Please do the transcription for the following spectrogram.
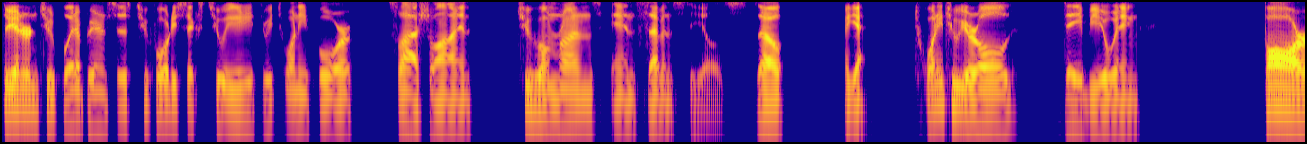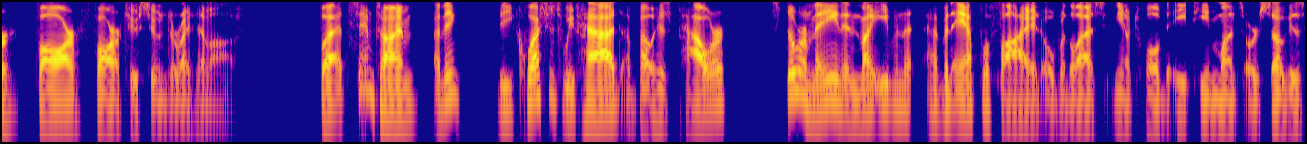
302 plate appearances, 246, 280, 324 slash line two home runs, and seven steals. So, again, 22 year old debuting, far, far, far too soon to write him off. But at the same time, I think the questions we've had about his power still remain and might even have been amplified over the last, you know, 12 to 18 months or so because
